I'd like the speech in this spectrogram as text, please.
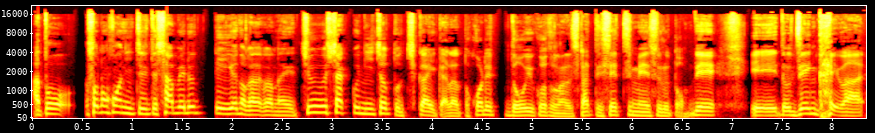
あと、その本について喋るっていうのが、だからね、注釈にちょっと近いかなと、これどういうことなんですかって説明すると。で、えっ、ー、と、前回は、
